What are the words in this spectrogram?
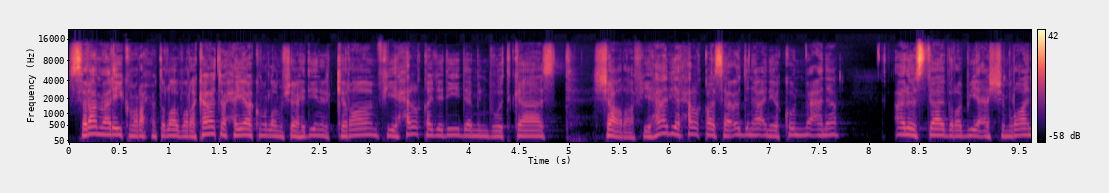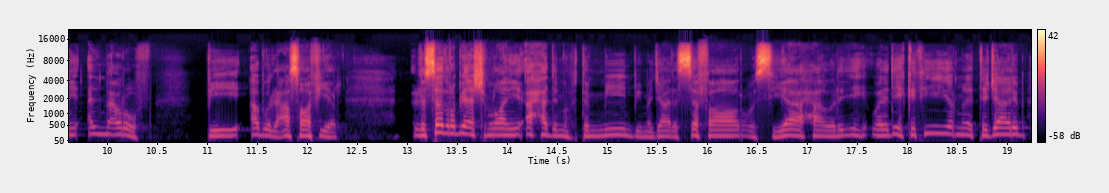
السلام عليكم ورحمة الله وبركاته. حياكم الله مشاهدينا الكرام في حلقة جديدة من بودكاست شارة. في هذه الحلقة سعدنا أن يكون معنا الأستاذ ربيع الشمراني المعروف بأبو العصافير. الأستاذ ربيع الشمراني أحد المهتمين بمجال السفر والسياحة ولديه, ولديه كثير من التجارب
